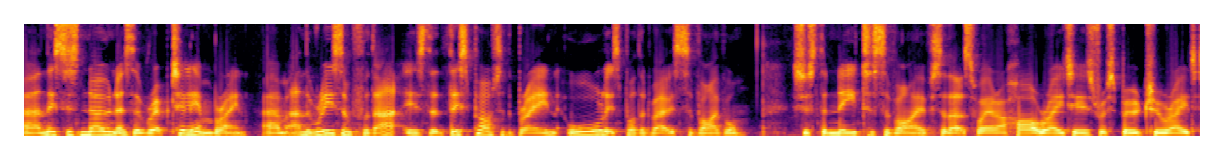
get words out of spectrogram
and this is known as the reptilian brain. Um, and the reason for that is that this part of the brain, all it's bothered about is survival. It's just the need to survive. So that's where our heart rate is, respiratory rate.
